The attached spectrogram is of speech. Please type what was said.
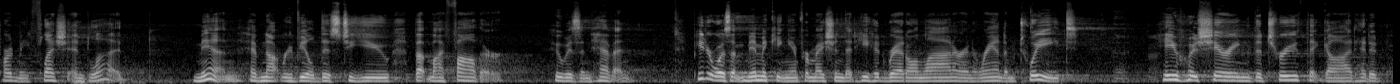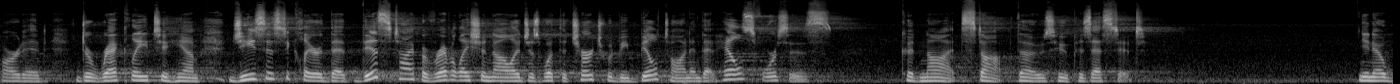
pardon me, flesh and blood. Men have not revealed this to you, but my Father who is in heaven. Peter wasn't mimicking information that he had read online or in a random tweet. He was sharing the truth that God had imparted directly to him. Jesus declared that this type of revelation knowledge is what the church would be built on and that hell's forces could not stop those who possessed it. You know,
